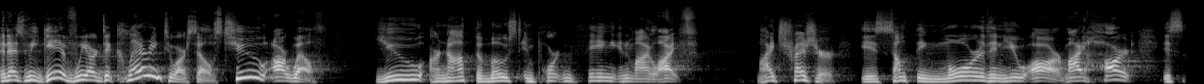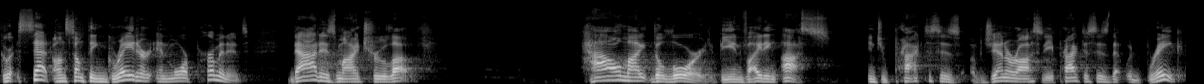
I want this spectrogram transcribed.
And as we give, we are declaring to ourselves, to our wealth, you are not the most important thing in my life. My treasure is something more than you are. My heart is set on something greater and more permanent. That is my true love. How might the Lord be inviting us into practices of generosity, practices that would break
